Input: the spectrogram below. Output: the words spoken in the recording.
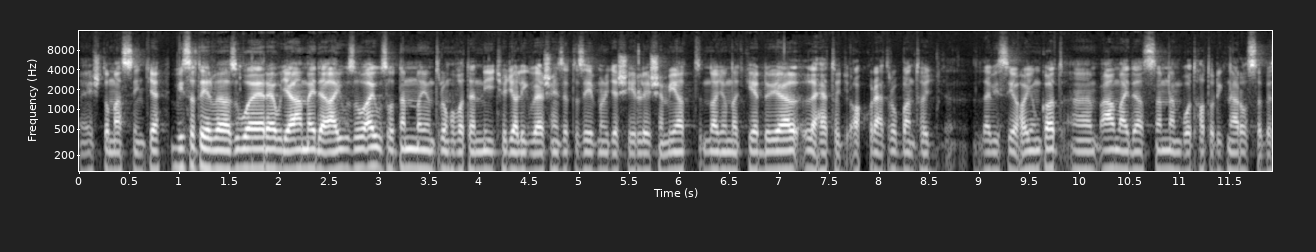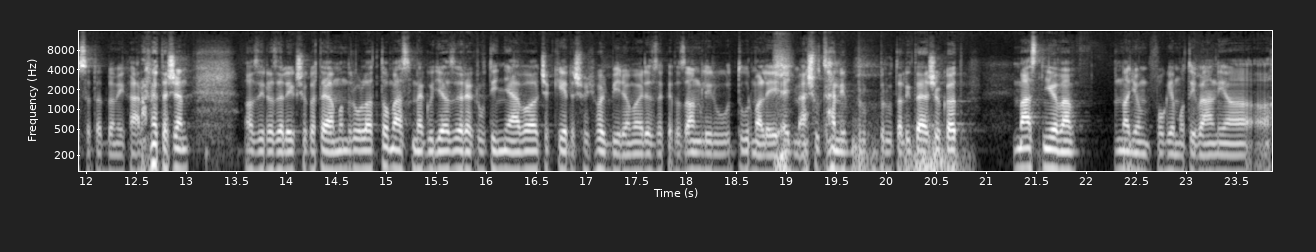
és Tomás szintje. Visszatérve az UAE-re, ugye Almeida, Ayuso. ayuso nem nagyon tudom hova tenni így, hogy alig versenyzett az évben ugye sérülése miatt. Nagyon nagy kérdőjel, lehet, hogy akkor átrobbant, hogy leviszi a hajunkat. Almeida azt hiszem nem volt hatodiknál rosszabb összetetben még három hetesen, azért az elég sokat elmond róla. Tomás meg ugye az öreg rutinjával, csak kérdés, hogy hogy bírja majd ezeket az Angliru turmalé egymás utáni brutalitásokat. Más nyilván nagyon fogja motiválni a, a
